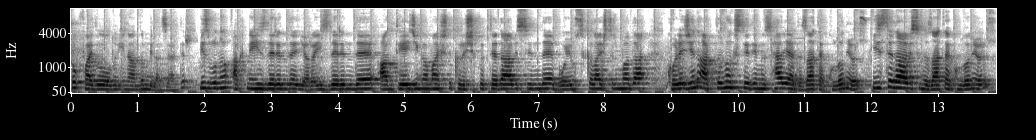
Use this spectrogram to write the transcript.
çok faydalı olduğunu inandığım bir lazerdir. Biz bunu akne izlerinde, yara izlerinde, anti-aging amaçlı kırışıklık tedavisinde, boyun sıkılaştırmada, kolajeni arttırmak istediğimiz her yerde zaten kullanıyoruz. İz tedavisinde zaten kullanıyoruz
